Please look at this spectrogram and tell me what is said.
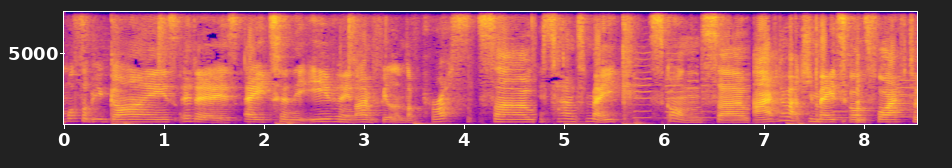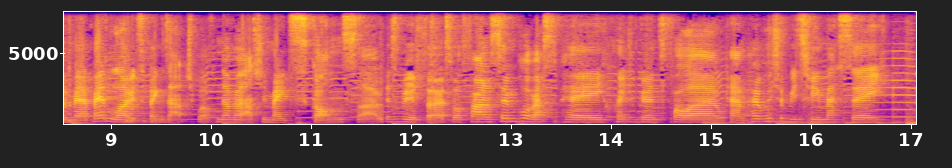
What's up you guys? It is 8 in the evening I'm feeling depressed so it's time to make scones. So I've never actually made scones before I have to admit. I've made loads of things actually but I've never actually made scones so this will be a first. We'll find a simple recipe which I'm going to follow. Um, hopefully it shouldn't be too messy.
